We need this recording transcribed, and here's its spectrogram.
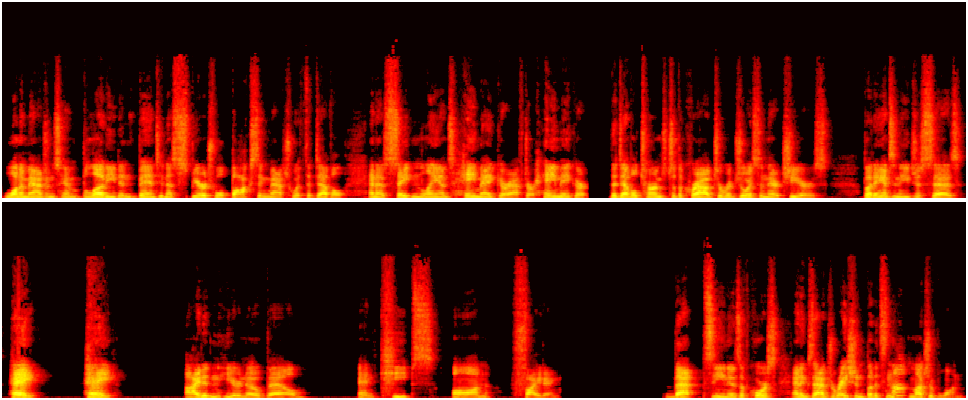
One imagines him bloodied and bent in a spiritual boxing match with the devil, and as Satan lands haymaker after haymaker, the devil turns to the crowd to rejoice in their cheers. But Antony just says, Hey! Hey! I didn't hear no bell, and keeps on fighting. That scene is, of course, an exaggeration, but it's not much of one.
